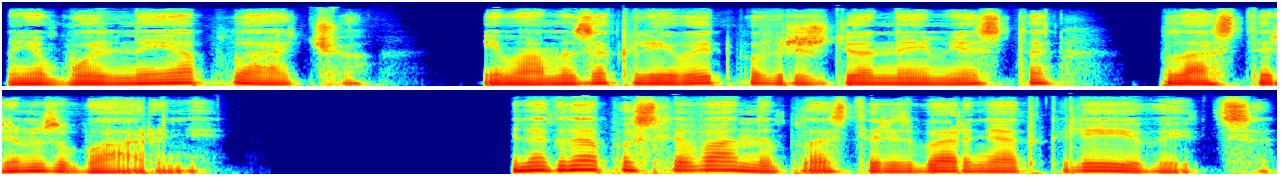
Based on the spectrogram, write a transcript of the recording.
мне больно и я плачу, и мама заклеивает поврежденное место пластырем с барни. Иногда после ванны пластырь с барни отклеивается,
